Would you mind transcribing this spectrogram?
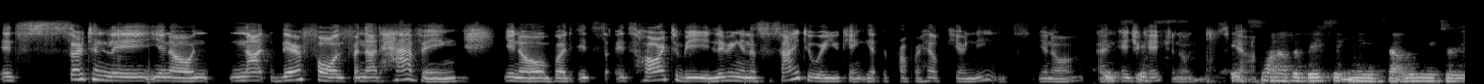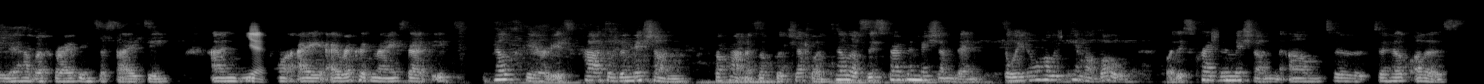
it's certainly you know not their fault for not having you know but it's it's hard to be living in a society where you can't get the proper healthcare needs you know and it's, educational it's, needs yeah it's one of the basic needs that we need to really have a thriving society and yeah you know, I, I recognize that it's healthcare is part of the mission partners of good shepherd tell us describe the mission then so we know how it came about but describe the mission um, to, to help others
